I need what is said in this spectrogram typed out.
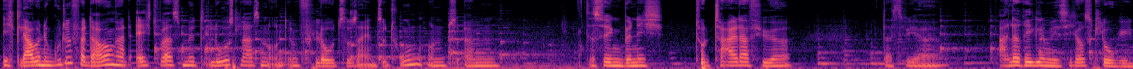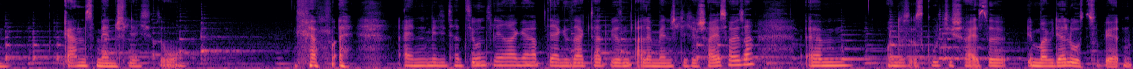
ich glaube, eine gute Verdauung hat echt was mit Loslassen und im Flow zu sein zu tun. Und ähm, deswegen bin ich total dafür, dass wir alle regelmäßig aufs Klo gehen. Ganz menschlich so. Habe mal einen Meditationslehrer gehabt, der gesagt hat, wir sind alle menschliche Scheißhäuser. Ähm, und es ist gut, die Scheiße immer wieder loszuwerden.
